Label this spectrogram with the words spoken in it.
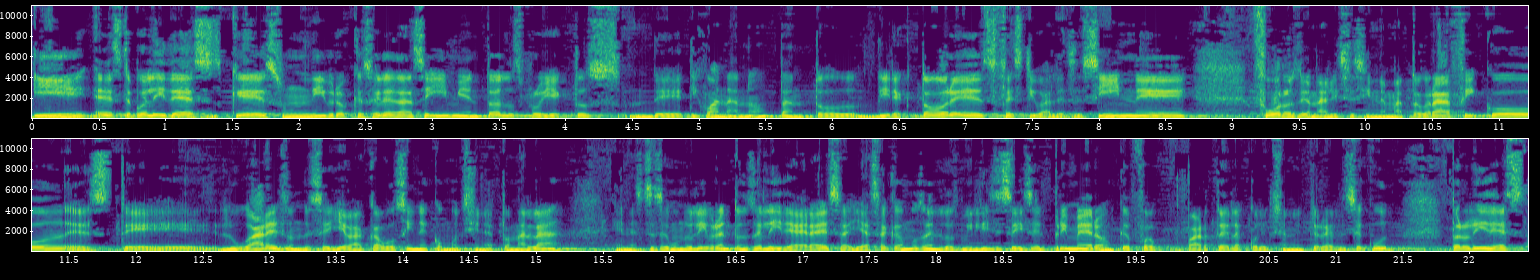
Y este, pues la idea es que es un libro que se le da seguimiento a los proyectos de Tijuana, ¿no? Tanto directores, festivales de cine, foros de análisis cinematográfico, este, lugares donde se lleva a cabo cine como el Cine Tonalá en este segundo libro. Entonces la idea era esa. Ya sacamos en el 2016 el primero, que fue parte de la colección editorial de Secud, pero la idea es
